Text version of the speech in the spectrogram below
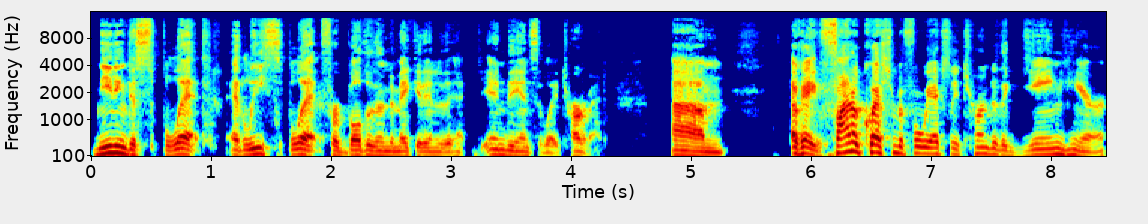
needing to split at least split for both of them to make it into the in the NCAA tournament. Um, okay, final question before we actually turn to the game here,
